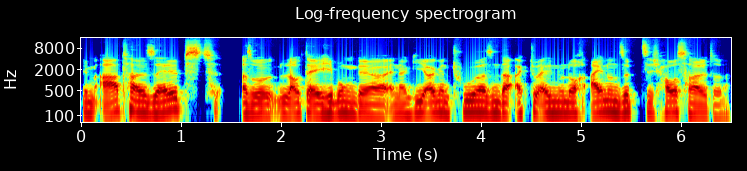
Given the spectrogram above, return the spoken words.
im Ahrtal selbst, also laut der Erhebung der Energieagentur, sind da aktuell nur noch 71 Haushalte.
